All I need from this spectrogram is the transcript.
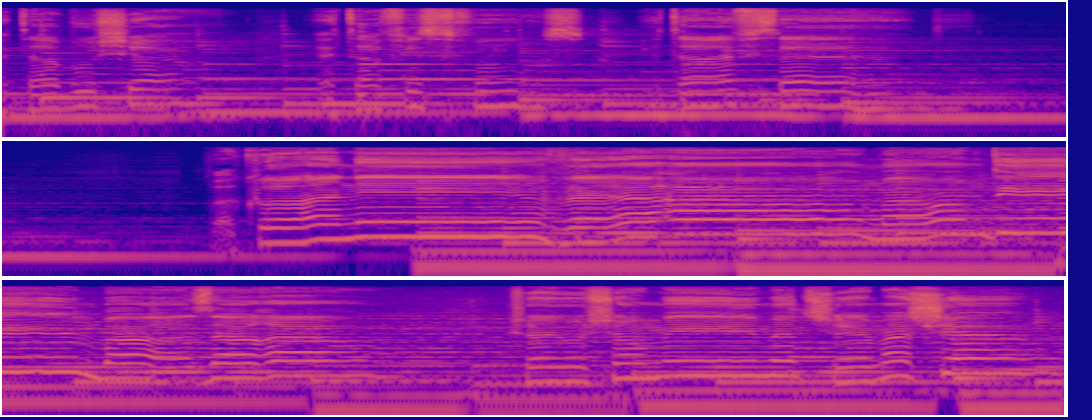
את הבושה, את הפספוס, את ההפסד. והכהנים והעם העומדים באזהרה, כשהיו שומעים את שם השם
